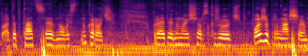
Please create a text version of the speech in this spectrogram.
адаптация в новой... Ну, короче, про это, я думаю, еще расскажу чуть позже, про наши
